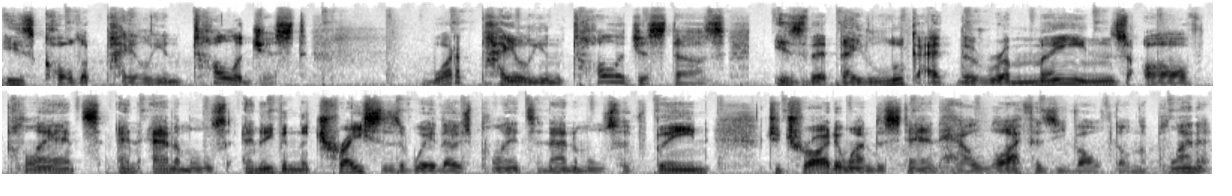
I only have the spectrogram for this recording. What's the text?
is called a paleontologist what a paleontologist does is that they look at the remains of plants and animals and even the traces of where those plants and animals have been to try to understand how life has evolved on the planet.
